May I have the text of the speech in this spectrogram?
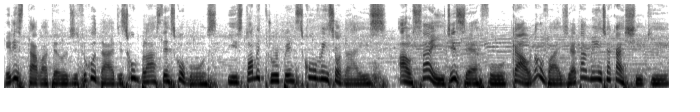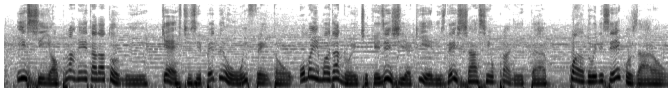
ele estava tendo dificuldades com blasters comuns e Stormtroopers convencionais. Ao sair de Zerfo, Cal não vai diretamente a Kashyyyk, e sim ao planeta da Tomi. Kestis e PD-1 enfrentam uma irmã da noite que exigia que eles deixassem o planeta. Quando eles se recusaram,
